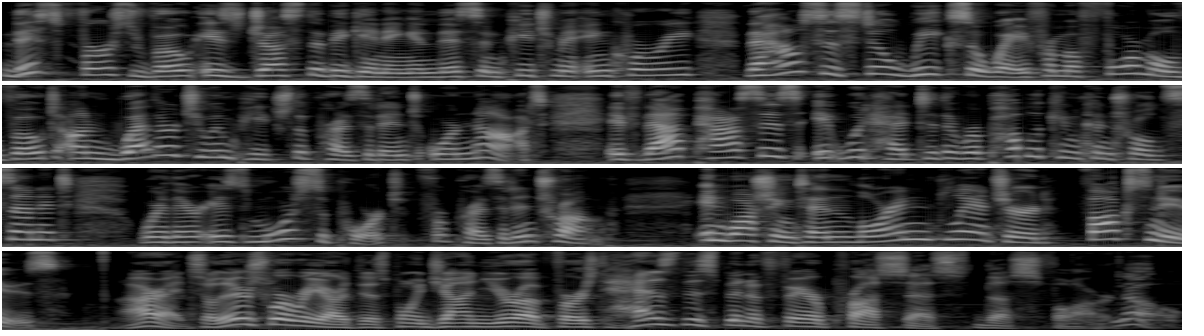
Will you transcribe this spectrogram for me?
This first vote is just the beginning in this impeachment inquiry. The House is still weeks away from a formal vote on whether to impeach the president or not. If that passes, it would head to the Republican controlled Senate, where there is more support for President Trump. In Washington, Lauren Blanchard, Fox News. All right, so there's where we are at this point. John, you're up first. Has this been a fair process thus far? No,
